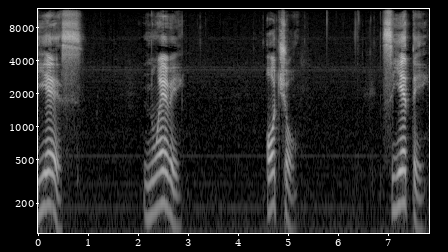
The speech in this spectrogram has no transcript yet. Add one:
10, 9, 8, 7,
